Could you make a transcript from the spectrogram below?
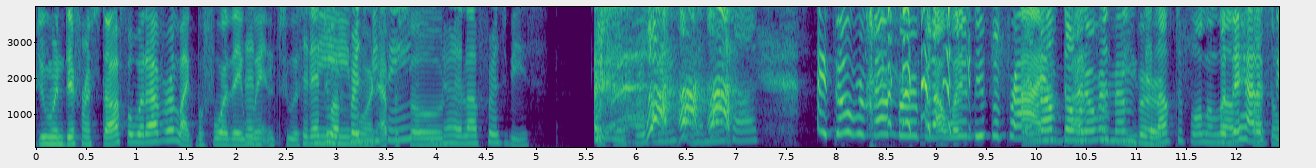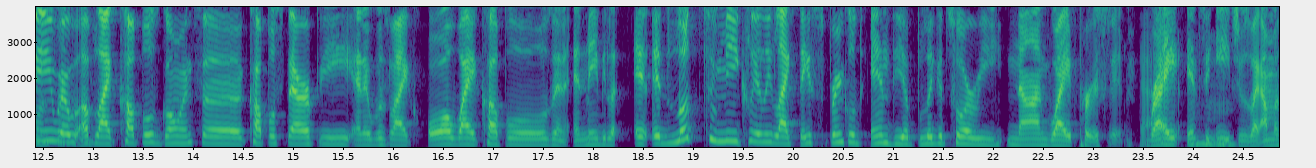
doing different stuff or whatever, like before they Did- went into a scene they do a or frisbee an scene? episode. You know they love frisbees. Is frisbee in the montage? I don't remember, but I wouldn't be surprised. I don't frisbees. remember. They love to fall in love. But they had a scene where of like couples going to couples therapy, and it was like all white couples, and and maybe like, it, it looked to me clearly like they sprinkled in the obligatory non-white person right into Mm-hmm. each. It was like I'm gonna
